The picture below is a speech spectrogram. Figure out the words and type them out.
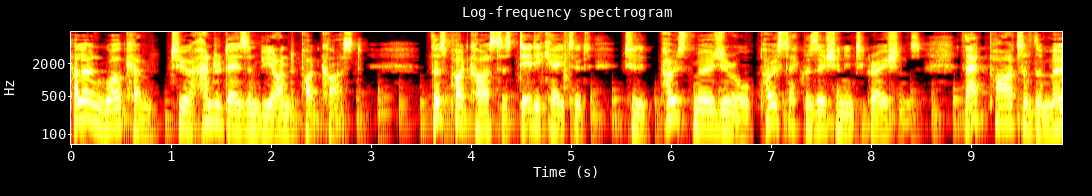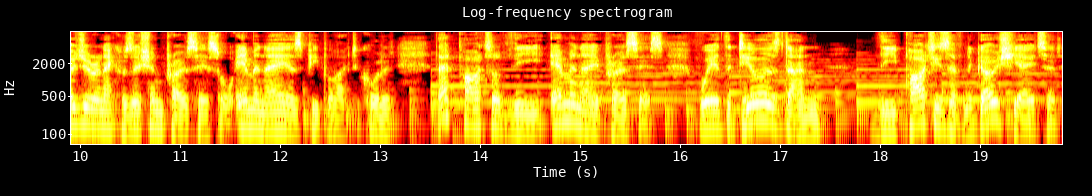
Hello and welcome to 100 Days and Beyond podcast. This podcast is dedicated to post merger or post acquisition integrations. That part of the merger and acquisition process or M&A as people like to call it, that part of the M&A process where the deal is done, the parties have negotiated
